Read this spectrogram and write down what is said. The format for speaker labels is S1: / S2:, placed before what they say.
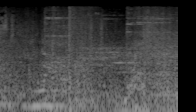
S1: First
S2: blood.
